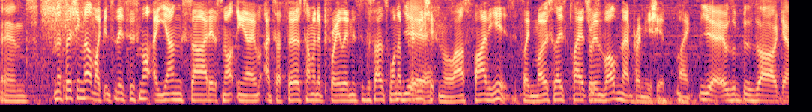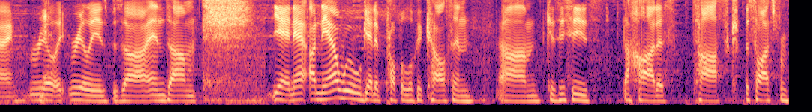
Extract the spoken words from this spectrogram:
And And especially Melbourne, like it's, this is not a young side. It's not you know it's our first time in a prelim. This is a side that's won a Yeah. premiership in the last five years. It's like most of those players were involved in that premiership. Like yeah, it was a bizarre game. Really, really is bizarre. And um, yeah, now uh, now we'll get a proper look at Carlton because this is the hardest task besides from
